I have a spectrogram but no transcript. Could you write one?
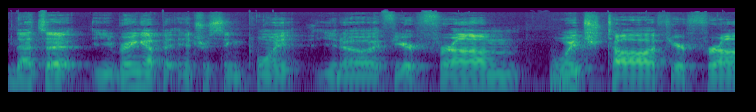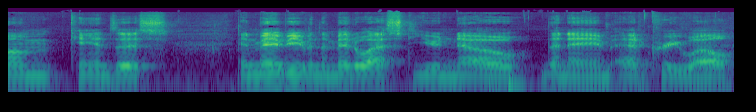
That's a you bring up an interesting point you know if you're from wichita if you're from kansas and maybe even the midwest you know the name ed kriwiel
